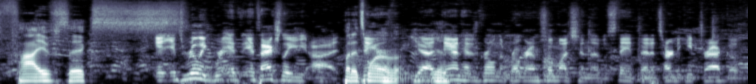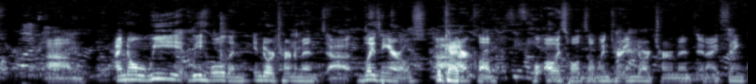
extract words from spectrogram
five, six. it, it's really great. It, it's actually, uh, But it's Dan- more of a- yeah, yeah. Dan has grown the program so much in the state that it's hard to keep track of. Um, I know we we hold an indoor tournament, uh, Blazing Arrows. Uh, Okay. Our club ho- always holds a winter indoor tournament, and I think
